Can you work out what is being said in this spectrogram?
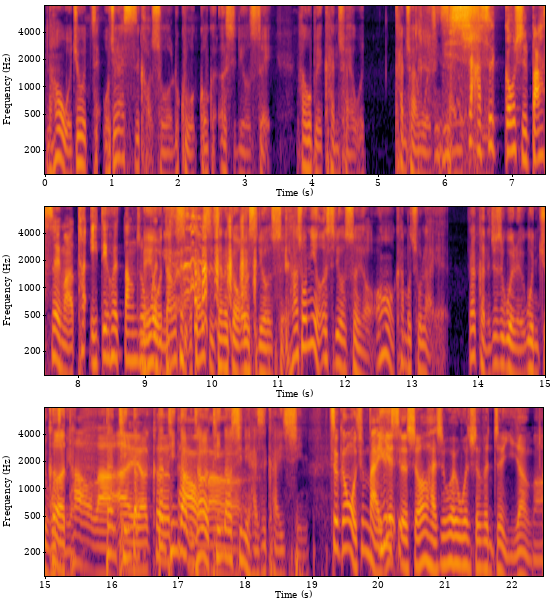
然后我就在我就在思考说，如果我勾个二十六岁，他会不会看出来我看出来我已经三十？下次勾十八岁嘛，他一定会当中没有，我当时我当时 真的够二十六岁。他说你有二十六岁哦，哦，看不出来耶。那可能就是为了问卷或客怎么样。套啦，但听到、哎但听到你知道，听到心里里还是开心。就跟我去买烟的时候还是会问身份证一样啊。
